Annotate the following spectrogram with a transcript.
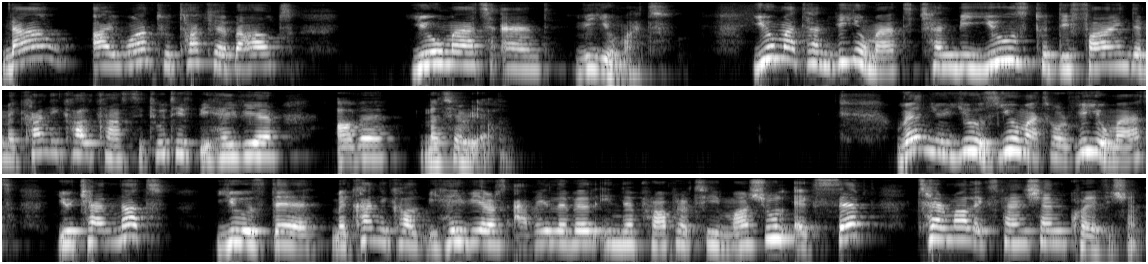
Now I want to talk about UMAT and VUMAT. UMAT and VUMAT can be used to define the mechanical constitutive behavior of a material. When you use UMAT or VUMAT, you cannot use the mechanical behaviors available in the property module except thermal expansion coefficient.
